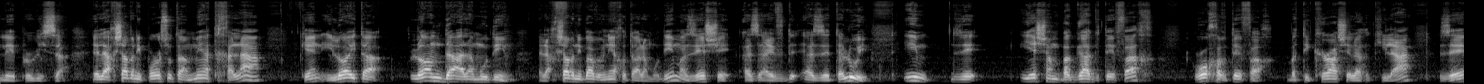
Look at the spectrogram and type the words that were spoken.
לפריסה, אלא עכשיו אני פורס אותה מההתחלה, כן, היא לא הייתה, לא עמדה על עמודים, אלא עכשיו אני בא ומניח אותה על עמודים, אז, יש, אז, ההבד... אז זה תלוי. אם זה, יש שם בגג טפח, רוחב טפח בתקרה של הקהילה, זה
